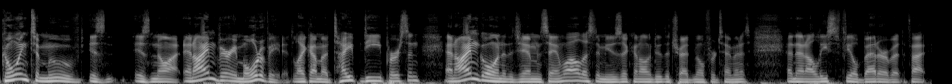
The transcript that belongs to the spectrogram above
going to move is is not. And I'm very motivated. Like I'm a type D person and I'm going to the gym and saying, Well, I'll listen to music and I'll do the treadmill for ten minutes and then I'll at least feel better about the fact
